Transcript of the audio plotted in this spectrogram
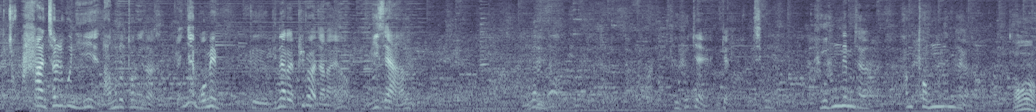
그 조그마한 철분이 나무를 통해서 굉장히 몸에 그 미네랄이 필요하잖아요. 미세한. 이거는요. 그 흙에 이게 지금 그 흙 냄새가 나요. 황토 흙 냄새가 나요. 어.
